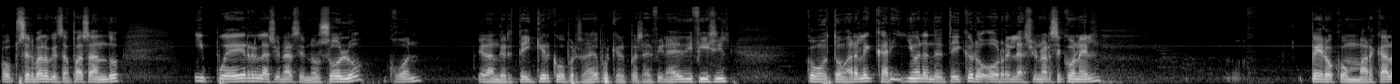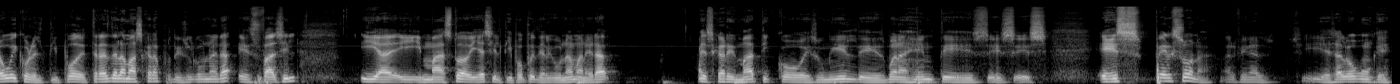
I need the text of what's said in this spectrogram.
observa lo que está pasando y puede relacionarse no solo con el Undertaker como personaje, porque pues al final es difícil como tomarle cariño al Undertaker o, relacionarse con él, pero con Mark Calloway, con el tipo detrás de la máscara, por decirlo de alguna manera, es fácil y, y, más todavía si el tipo pues de alguna manera es carismático, es humilde, es buena gente, es, es, es, es persona al final. Sí, es algo como que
